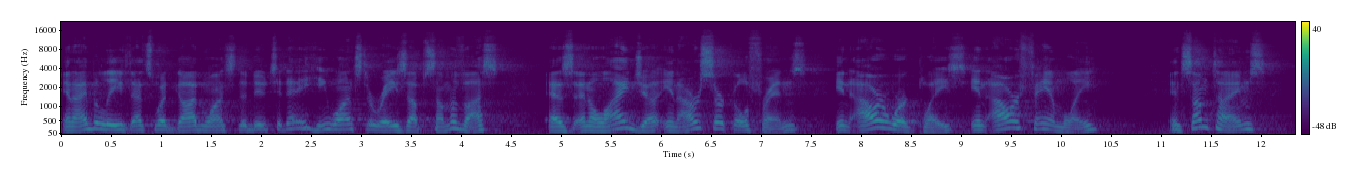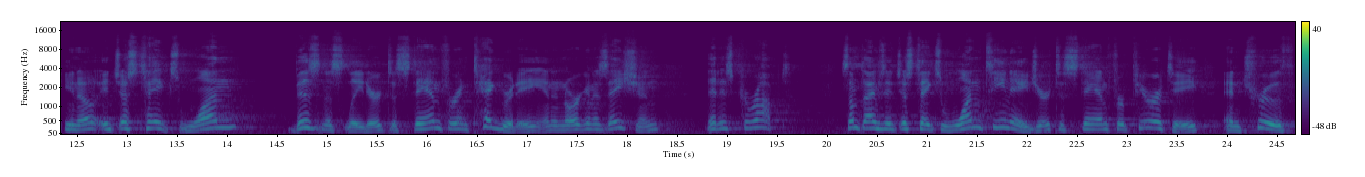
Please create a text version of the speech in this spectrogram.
And I believe that's what God wants to do today. He wants to raise up some of us as an Elijah in our circle of friends, in our workplace, in our family. And sometimes, you know, it just takes one business leader to stand for integrity in an organization that is corrupt. Sometimes it just takes one teenager to stand for purity and truth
